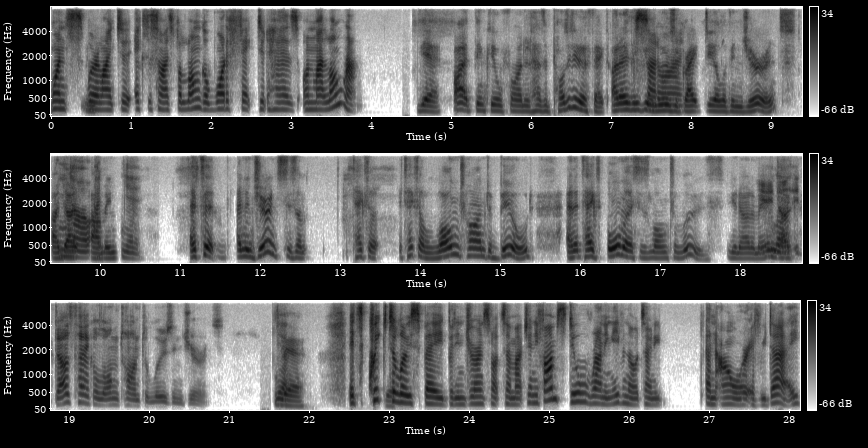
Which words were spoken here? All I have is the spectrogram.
once mm. we're allowed to exercise for longer what effect it has on my long run yeah, I think you'll find it has a positive effect. I don't think so you'll lose I. a great deal of endurance. I don't. No, I, I, mean, yeah, it's a an endurance is a takes a it takes a long time to build, and it takes almost as long to lose. You know what I mean? Yeah, it, like, does, it does take a long time to lose endurance. Yeah. yeah. It's quick yeah. to lose speed, but endurance not so much. And if I'm still running, even though it's only an hour every day,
